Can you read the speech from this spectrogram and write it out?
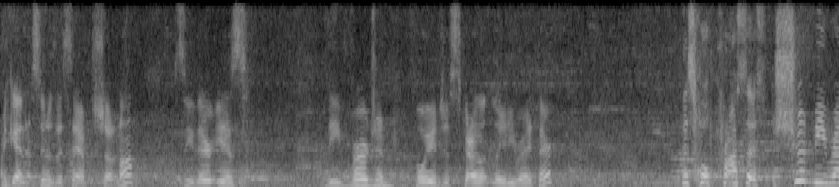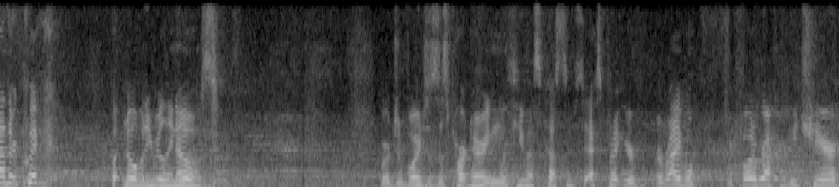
Again, as soon as they say I have to shut it off, see there is the Virgin Voyages Scarlet Lady right there. This whole process should be rather quick, but nobody really knows. Virgin Voyages is partnering with U.S. Customs to expedite your arrival. Your photograph will be shared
